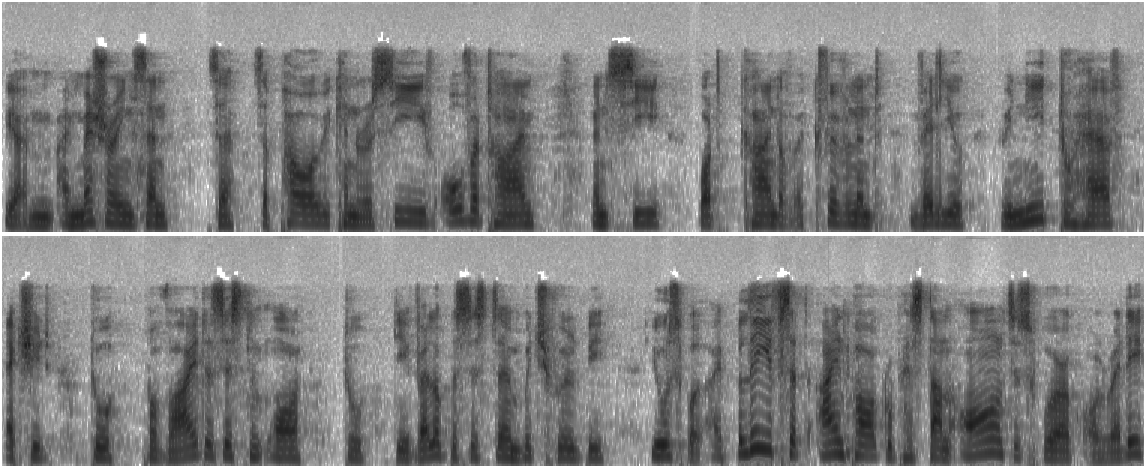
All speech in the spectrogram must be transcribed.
We are, mm, I'm measuring then the, the power we can receive over time and see what kind of equivalent value we need to have actually to provide a system or to develop a system which will be useful. I believe that Ion Power Group has done all this work already,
